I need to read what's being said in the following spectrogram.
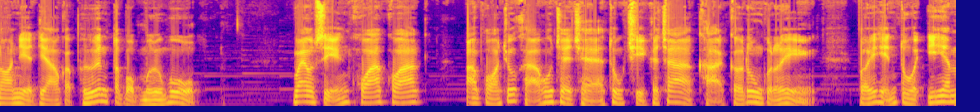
นอนเหยียดยาวกับพื้นตะบบมือวูบ แววเสียงคว้าคว้าอาพรชุกขาวของแฉแฉถูกฉีกกระชากขาดกระรุ่งกระริ่งเผยเห็นตัวเอี้ยม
